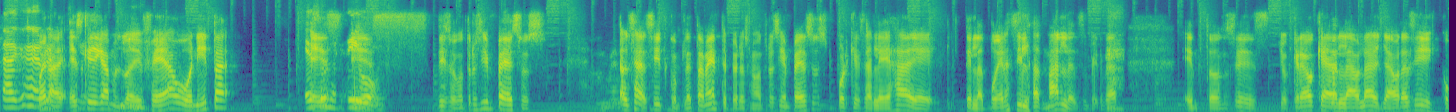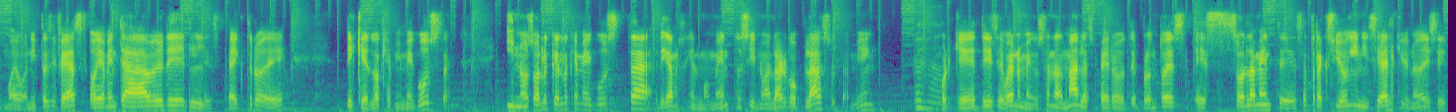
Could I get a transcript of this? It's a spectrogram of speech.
bueno, es que digamos, lo de fea o bonita es, es, son otros 100 pesos. O sea, sí, completamente, pero son otros 100 pesos porque se aleja de, de las buenas y las malas, ¿verdad? Entonces, yo creo que al hablar ya ahora sí, como de bonitas y feas, obviamente abre el espectro de, de qué es lo que a mí me gusta. Y no solo qué es lo que me gusta, digamos, en el momento, sino a largo plazo también. Porque dice, bueno, me gustan las malas, pero de pronto es, es solamente esa atracción inicial que uno dice,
